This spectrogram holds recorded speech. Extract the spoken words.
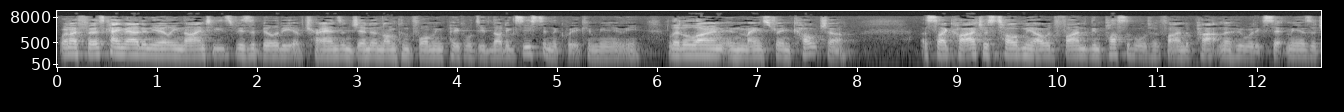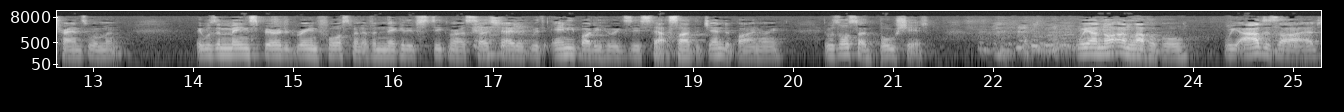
When I first came out in the early 90s, visibility of trans and gender non-conforming people did not exist in the queer community, let alone in mainstream culture. A psychiatrist told me I would find it impossible to find a partner who would accept me as a trans woman. It was a mean spirited reinforcement of a negative stigma associated with anybody who exists outside the gender binary. It was also bullshit. we are not unlovable, we are desired,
